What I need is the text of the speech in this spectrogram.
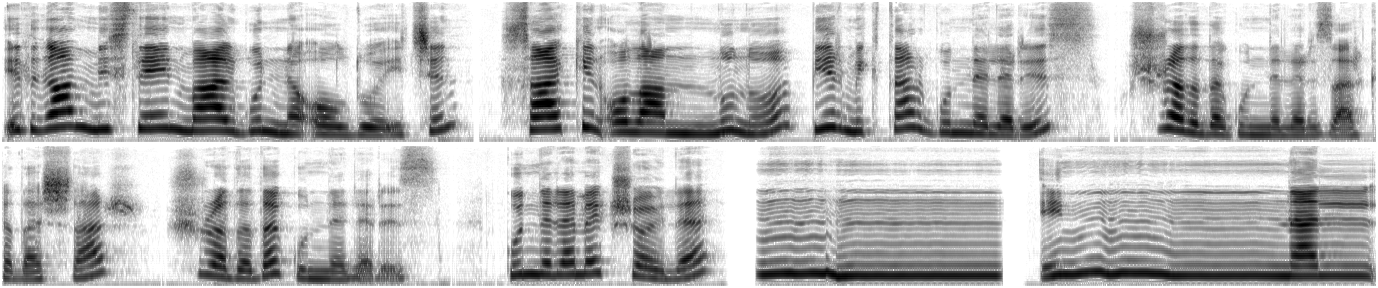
İdgam misleyin mal olduğu için sakin olan nunu bir miktar gunneleriz. Şurada da gunneleriz arkadaşlar. Şurada da gunneleriz. Gunnelemek şöyle. İnnel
